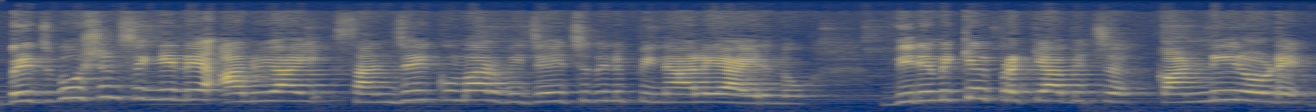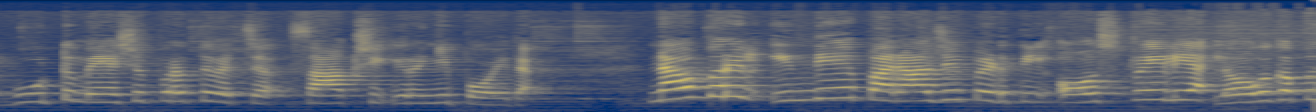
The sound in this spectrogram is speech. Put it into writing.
ബ്രിജ്ഭൂഷൺ സിംഗിന്റെ അനുയായി സഞ്ജയ് കുമാർ വിജയിച്ചതിനു പിന്നാലെയായിരുന്നു വിരമിക്കൽ പ്രഖ്യാപിച്ച് കണ്ണീരോടെ ബൂട്ട് മേശപ്പുറത്ത് വെച്ച് സാക്ഷി ഇറങ്ങിപ്പോയത്. നവംബറിൽ ഇന്ത്യയെ പരാജയപ്പെടുത്തി ഓസ്ട്രേലിയ ലോകകപ്പ്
